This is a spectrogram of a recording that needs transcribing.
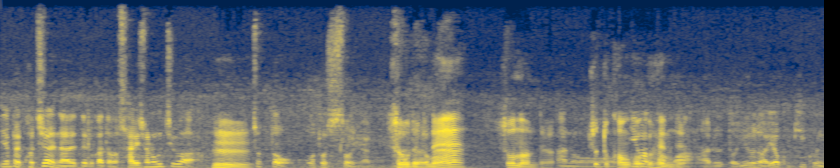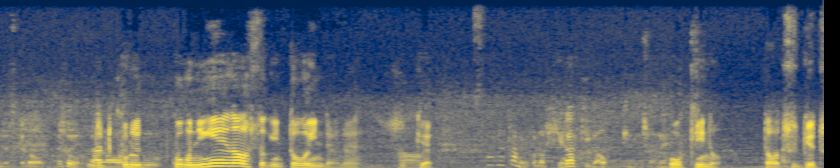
やっぱりこちらに慣れてる方は最初のうちはうん。ちょっと落としそうになる、そうだよね。そうなんだよ。あのちょっと感覚変で。違和感はあるというのはよく聞くんですけどやっぱそうりあのでこれここ握り直すときに遠いんだよね。すっげえ。そのためにこの開きが大きいんでしょうね。大きいの。だからすっげえ使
